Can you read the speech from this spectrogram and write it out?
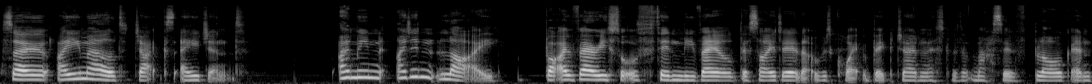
So I emailed Jack's agent. I mean, I didn't lie, but I very sort of thinly veiled this idea that I was quite a big journalist with a massive blog and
